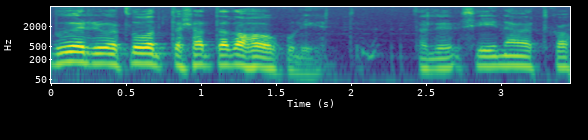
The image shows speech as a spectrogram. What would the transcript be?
pyörivät luottaisi, että tohon kuljet. Tälle siinä, että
